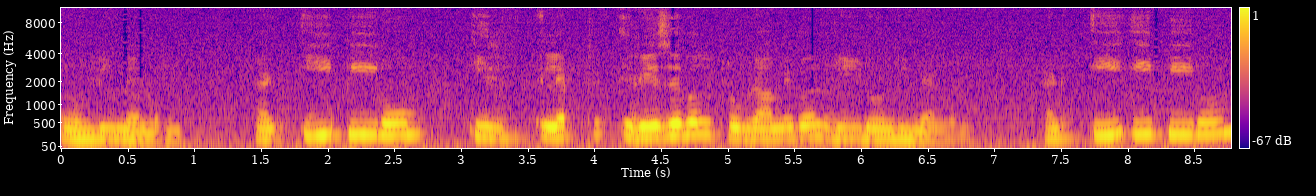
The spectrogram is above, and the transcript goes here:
only memory and EPROM erasable programmable read only memory and EEPROM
